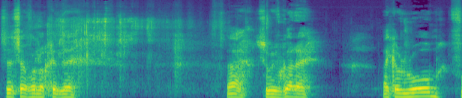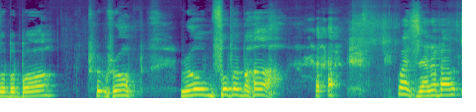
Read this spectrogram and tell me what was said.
So let's have a look at the... Ah, so we've got a like a Rome fubber ball. Rome, Rome fubber ball. What's that about?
